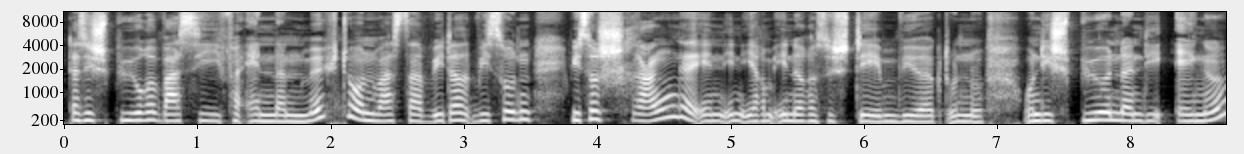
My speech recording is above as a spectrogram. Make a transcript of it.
dass ich spüre, was sie verändern möchte und was da wieder wie so, ein, wie so Schranke in, in ihrem inneren System wirkt. Und, und die spüren dann die Enge,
